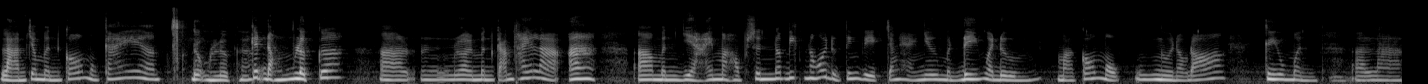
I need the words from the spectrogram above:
làm cho mình có một cái à, động lực hả? cái động lực á à, rồi mình cảm thấy là à, à mình dạy mà học sinh nó biết nói được tiếng Việt chẳng hạn như mình đi ngoài đường mà có một người nào đó kêu mình à, là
